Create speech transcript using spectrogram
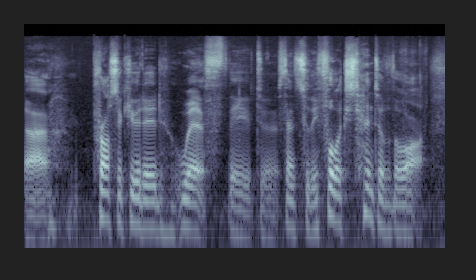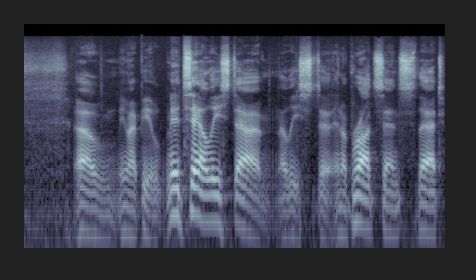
uh, prosecuted with the, to, sense, to the full extent of the law. Uh, you might be, I'd say at least, uh, at least uh, in a broad sense, that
